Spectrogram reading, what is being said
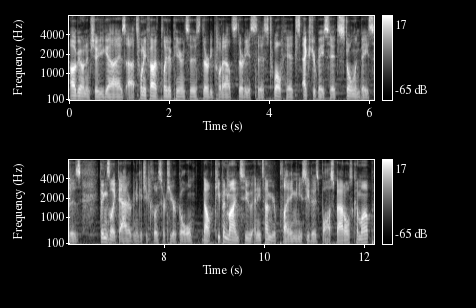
I'll go in and show you guys uh, 25 plate appearances 30 putouts 30 assists 12 hits extra base hits stolen bases. Things like that are going to get you closer to your goal. Now keep in mind too anytime you're playing and you see those boss battles come up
